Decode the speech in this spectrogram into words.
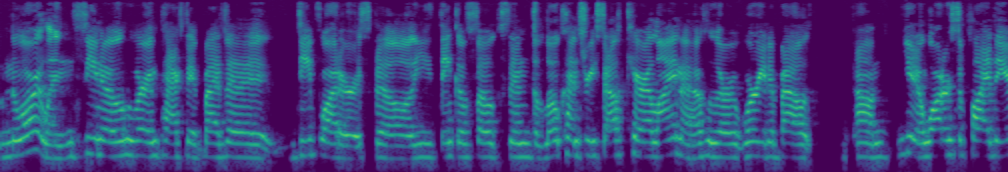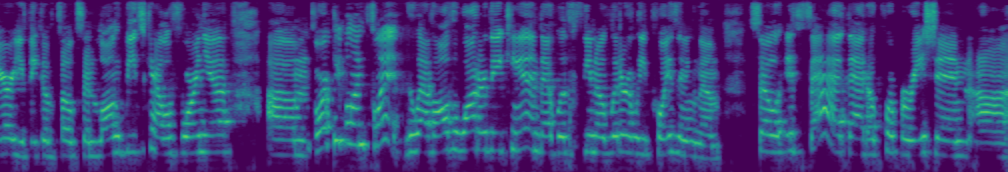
New Orleans, you know, who are impacted by the Deepwater spill. You think of folks in the Low Country, South Carolina, who are worried about um, you know water supply there. You think of folks in Long Beach, California, um, or people in Flint who have all the water they can that was you know literally poisoning them. So it's sad that a corporation uh,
